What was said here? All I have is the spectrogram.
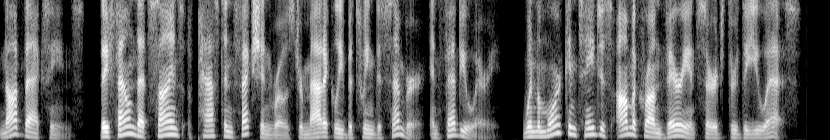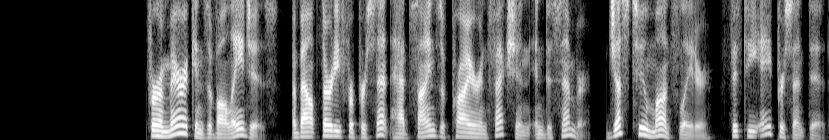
not vaccines. They found that signs of past infection rose dramatically between December and February, when the more contagious Omicron variant surged through the U.S. For Americans of all ages, about 34% had signs of prior infection in December. Just two months later, 58% did.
